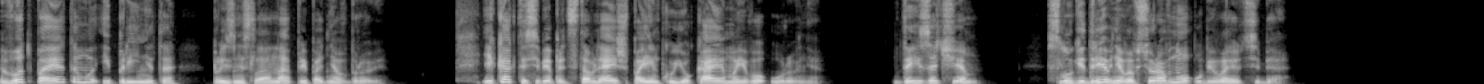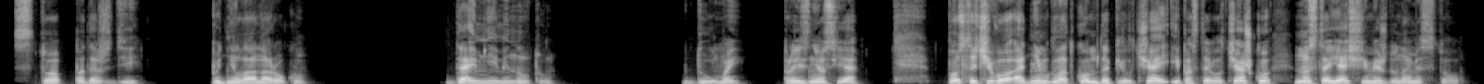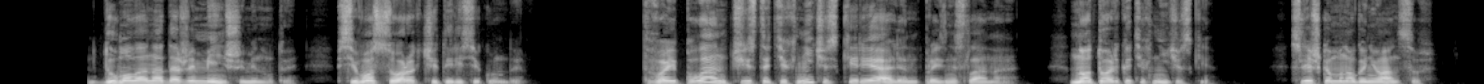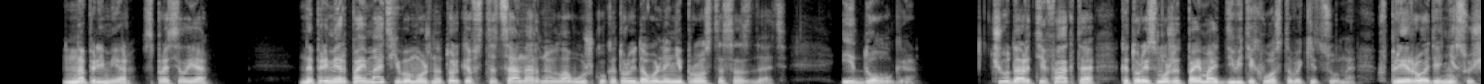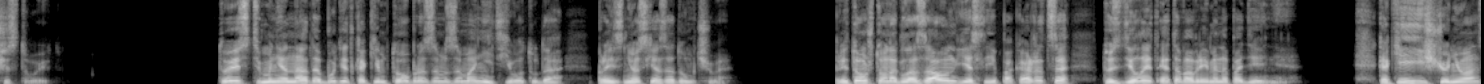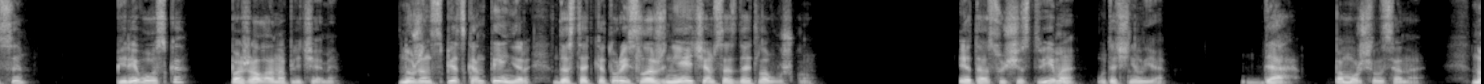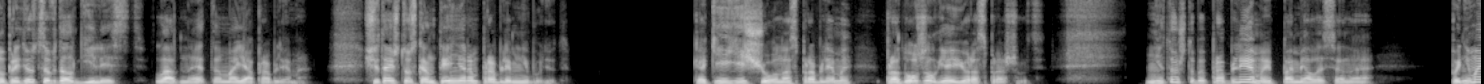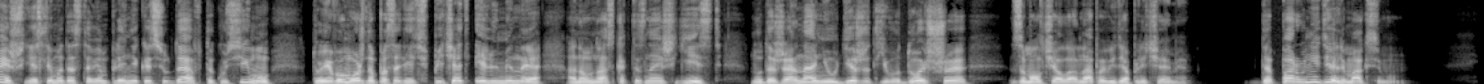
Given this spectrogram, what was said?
«Вот поэтому и принято», — произнесла она, приподняв брови. «И как ты себе представляешь поимку Йокая моего уровня?» «Да и зачем? Слуги древнего все равно убивают себя». «Стоп, подожди», — подняла она руку. «Дай мне минуту». «Думай», — произнес я, после чего одним глотком допил чай и поставил чашку на стоящий между нами стол. Думала она даже меньше минуты, всего 44 секунды. «Твой план чисто технически реален», — произнесла она, — «но только технически. Слишком много нюансов». «Например?» — спросил я. Например, поймать его можно только в стационарную ловушку, которую довольно непросто создать. И долго. Чудо артефакта, который сможет поймать девятихвостого кицуна, в природе не существует. То есть мне надо будет каким-то образом заманить его туда, произнес я задумчиво. При том, что на глаза он, если и покажется, то сделает это во время нападения. Какие еще нюансы? Перевозка. Пожала она плечами. Нужен спецконтейнер, достать который сложнее, чем создать ловушку. «Это осуществимо?» — уточнил я. «Да», — поморщилась она. «Но придется в долги лезть. Ладно, это моя проблема. Считай, что с контейнером проблем не будет». «Какие еще у нас проблемы?» — продолжил я ее расспрашивать. «Не то чтобы проблемы», — помялась она, Понимаешь, если мы доставим пленника сюда, в Такусиму, то его можно посадить в печать Элюмине. Она у нас, как ты знаешь, есть. Но даже она не удержит его дольше...» — замолчала она, поведя плечами. «Да пару недель максимум.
